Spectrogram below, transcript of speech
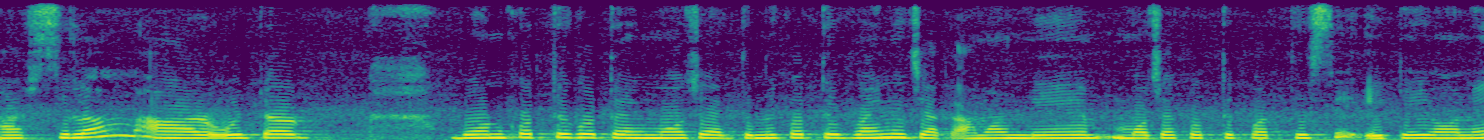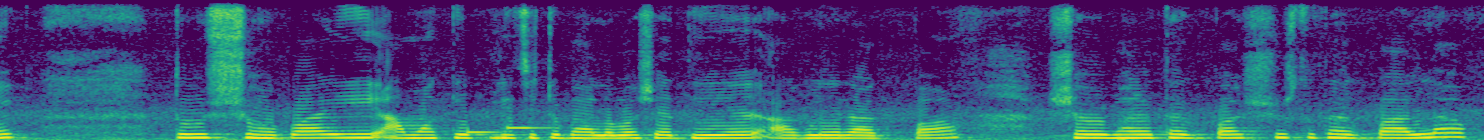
হাঁটছিলাম, আর ওইটা বন করতে করতে আমি মজা একদমই করতে পারিনি। যাক, আমার মেয়ে মজা করতে পারতেছে, এটাই অনেক। তো সবাই আমাকে প্লিজ একটু ভালোবাসা দিয়ে আগলে রাখবা। সবাই ভালো থাকবা, সুস্থ থাকবা। আল্লাহ হাফিজ।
